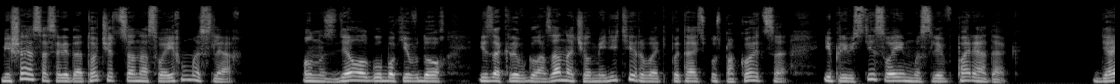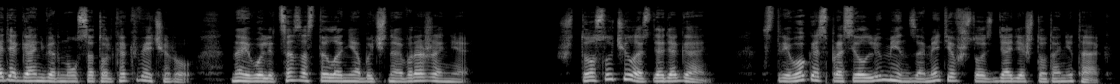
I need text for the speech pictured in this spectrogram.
мешая сосредоточиться на своих мыслях. Он сделал глубокий вдох и, закрыв глаза, начал медитировать, пытаясь успокоиться и привести свои мысли в порядок. Дядя Гань вернулся только к вечеру. На его лице застыло необычное выражение. «Что случилось, дядя Гань?» С тревогой спросил Люмин, заметив, что с дядей что-то не так.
